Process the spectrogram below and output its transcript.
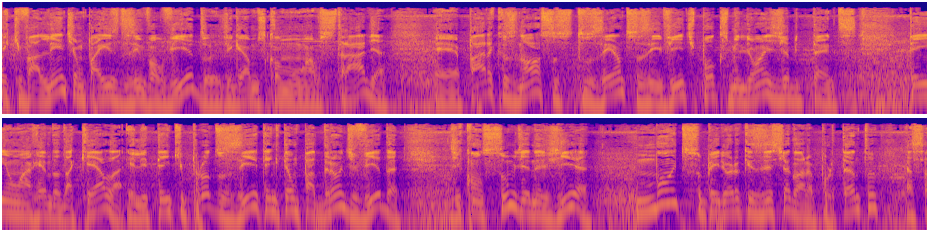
equivalente a um país desenvolvido, digamos como a Austrália, é, para que os nossos 220 e poucos milhões de habitantes tenham a renda daquela, ele tem que produzir, tem que ter um padrão de vida de consumo de energia muito superior ao que existe agora. Portanto, essa,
